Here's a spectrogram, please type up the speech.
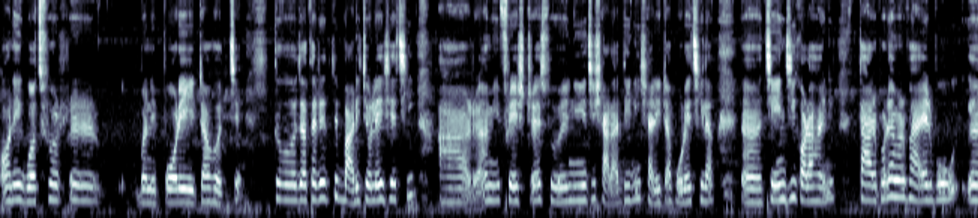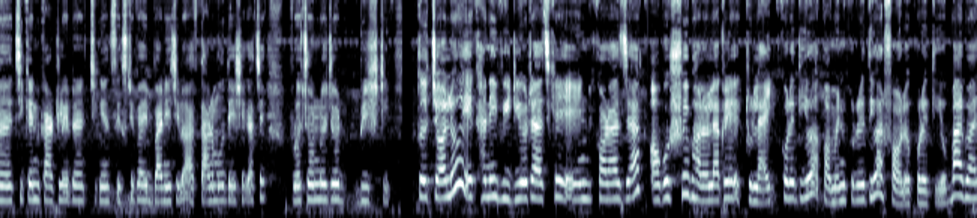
অনেক বছরের মানে পরে এটা হচ্ছে। তো যথারীতি বাড়ি চলে এসেছি। আর আমি ফ্রেশ ট্রেশ হয়ে নিয়েছি, সারাদিনই শাড়িটা পরেছিলাম। চেঞ্জই করা হয়নি। তারপরে আমার ভাইয়ের বউ চিকেন কাটলেট আর চিকেন সিক্সটি ফাইভ বানিয়েছিল। আর তার মধ্যে এসে গেছে প্রচণ্ড জোর বৃষ্টি। তো চলো এখানে ভিডিওটা আজকে এন্ড করা যাক। অবশ্যই ভালো লাগলে একটু লাইক করে দিও কমেন্ট করে দিও, আর ফলো করে দিও। বাই বাই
